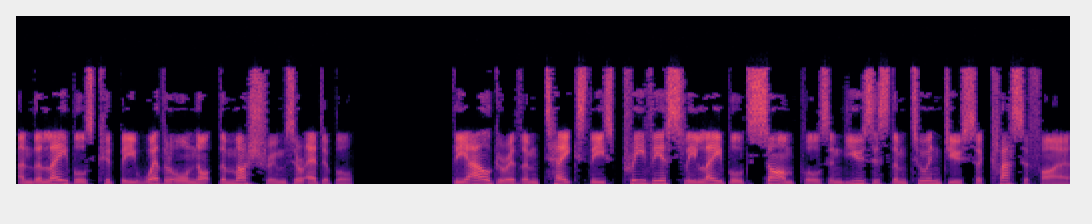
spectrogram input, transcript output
and the labels could be whether or not the mushrooms are edible. The algorithm takes these previously labeled samples and uses them to induce a classifier.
